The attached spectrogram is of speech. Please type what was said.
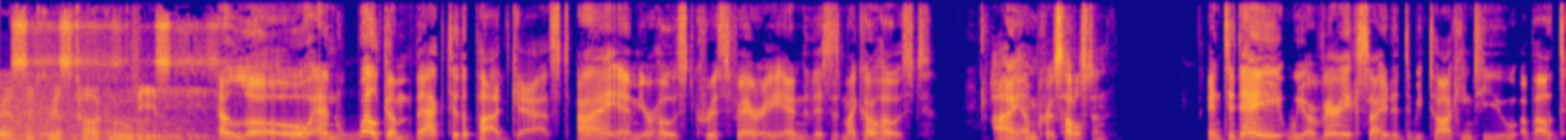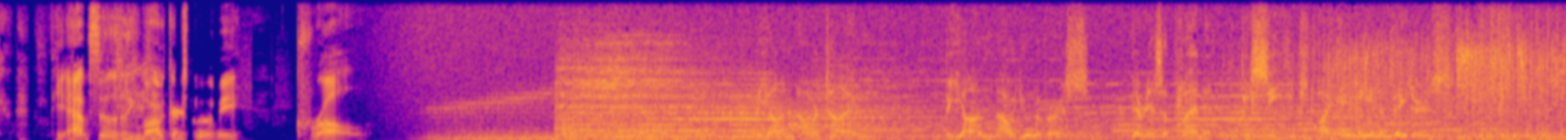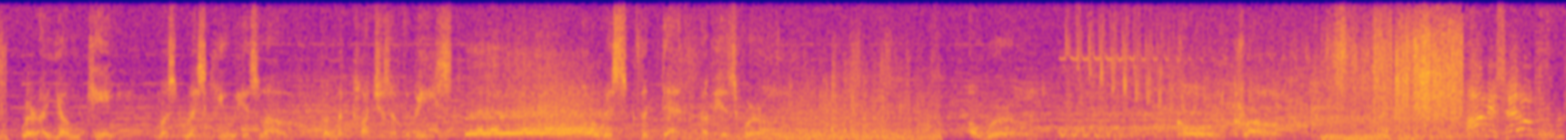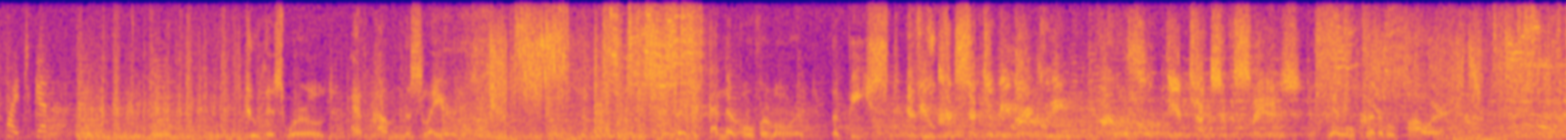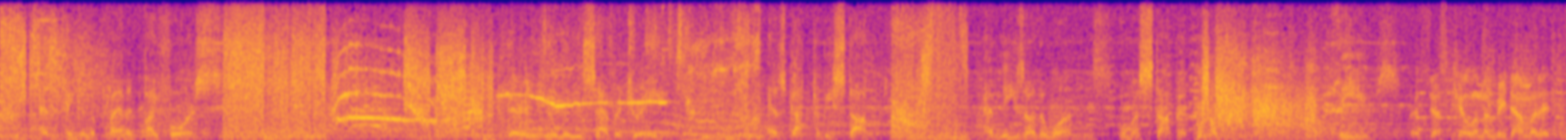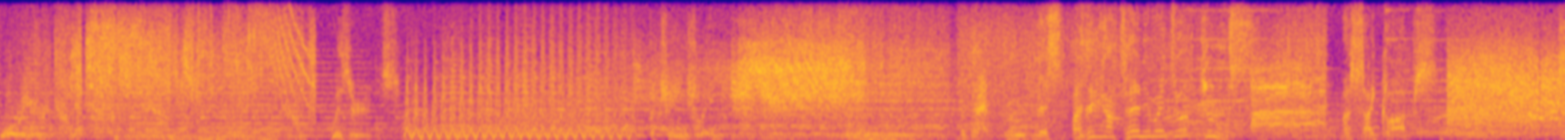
Chris and Chris Talk Movies. Hello, and welcome back to the podcast. I am your host, Chris Ferry, and this is my co host. I am Chris Huddleston. And today we are very excited to be talking to you about the absolutely bonkers movie, Krull. Beyond our time, beyond our universe, there is a planet besieged by alien invaders. Where a young king must rescue his love from the clutches of the beast. Or risk the death of his world. A world called Krull. Arm yourself! We'll fight together. To this world have come the Slayers. And their overlord, the Beast. If you consent to be my queen, I will halt the attacks of the Slayers. Their incredible power has taken the planet by force. Their inhuman savagery has got to be stopped. And these are the ones who must stop it. Thieves, Let's just kill them and be done with it. warriors, wizards, a changeling, For That rudeness. I think I'll turn you into a goose. a cyclops,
